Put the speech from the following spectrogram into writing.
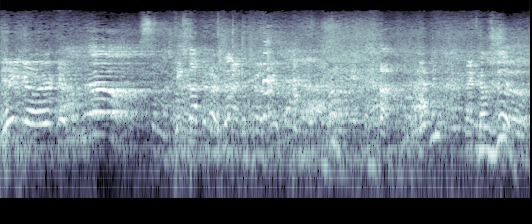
There you go, Erica. He's not gonna try to coach you. That comes good.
